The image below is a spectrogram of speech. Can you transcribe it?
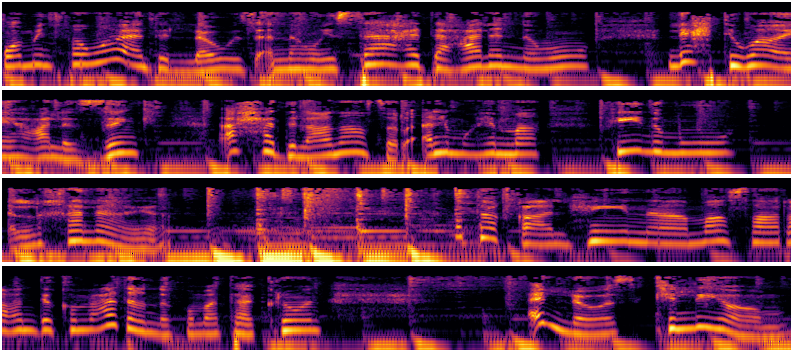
ومن فوائد اللوز أنه يساعد على النمو لاحتوائه على الزنك أحد العناصر المهمة في نمو الخلايا. أتوقع الحين ما صار عندكم عذر أنكم ما تاكلون اللوز كل يوم.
